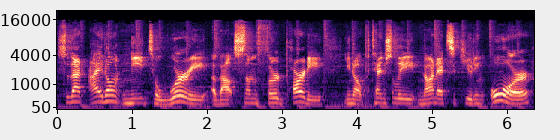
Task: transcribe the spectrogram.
so that I don't need to worry about some third party, you know, potentially not executing or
